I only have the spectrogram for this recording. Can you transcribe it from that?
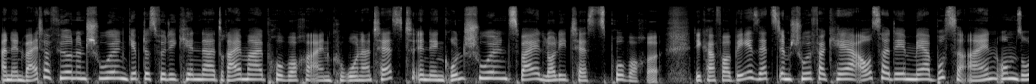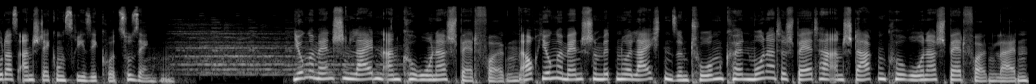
An den weiterführenden Schulen gibt gibt es für die Kinder dreimal pro Woche einen Corona-Test, in den Grundschulen zwei Lolli-Tests pro Woche. Die KVB setzt im Schulverkehr außerdem mehr Busse ein, um so das Ansteckungsrisiko zu senken. Junge Menschen leiden an Corona-Spätfolgen. Auch junge Menschen mit nur leichten Symptomen können Monate später an starken Corona-Spätfolgen leiden.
